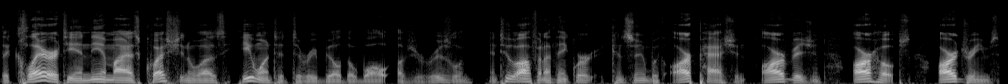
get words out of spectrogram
The clarity in Nehemiah's question was he wanted to rebuild the wall of Jerusalem. And too often I think we're consumed with our passion, our vision, our hopes, our dreams,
